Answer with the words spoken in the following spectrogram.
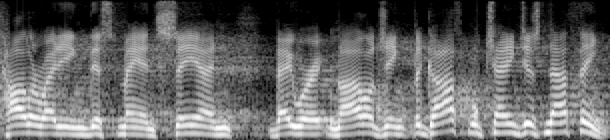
tolerating this man's sin, they were acknowledging the gospel changes nothing.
